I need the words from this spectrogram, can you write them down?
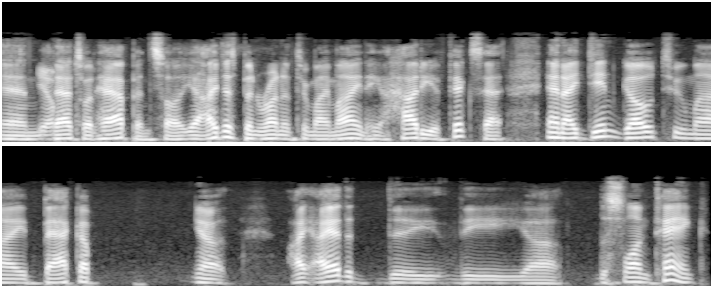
and Yep. that's what happened. So yeah, I just been running through my mind, how do you fix that? And I didn't go to my backup. You know, I, I had the the the uh, the slung tank,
